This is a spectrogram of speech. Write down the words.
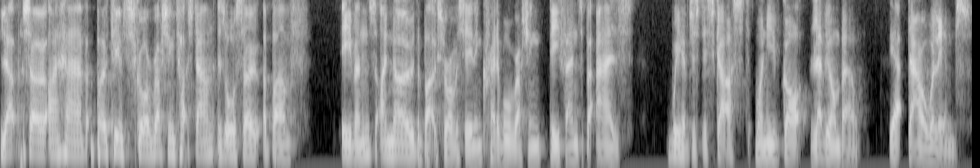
Yep. So I have both teams to score a rushing touchdown is also above evens. I know the Bucks are obviously an incredible rushing defense, but as we have just discussed, when you've got Le'Veon Bell, Yeah. Darrel Williams,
